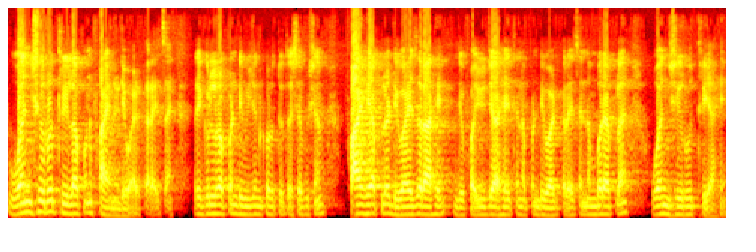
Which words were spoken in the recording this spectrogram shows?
वन झिरो थ्रीला आपण फायने डिवाइड करायचं आहे. रेग्युलर आपण डिव्हिजन करतो तशापेक्षा. फाय हे आपलं डिवायझर आहे म्हणजे फाईव्ह जे आहे त्यांना आपण डिवाइड करायचं आहे. नंबर आपला वन झिरो थ्री आहे.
